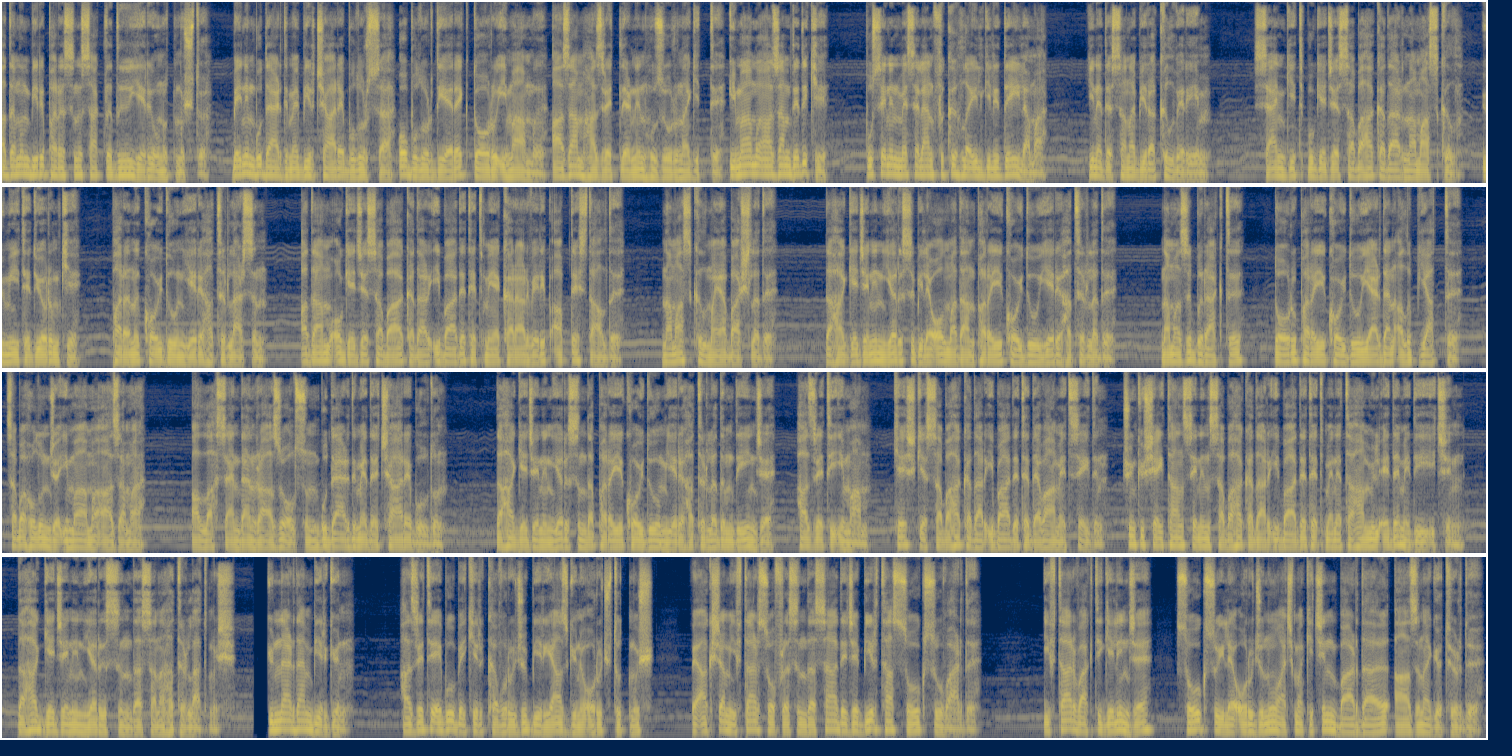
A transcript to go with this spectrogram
adamın biri parasını sakladığı yeri unutmuştu. Benim bu derdime bir çare bulursa o bulur diyerek doğru imamı Azam Hazretlerinin huzuruna gitti. İmamı Azam dedi ki, bu senin meselen fıkıhla ilgili değil ama yine de sana bir akıl vereyim. Sen git bu gece sabaha kadar namaz kıl. Ümit ediyorum ki paranı koyduğun yeri hatırlarsın. Adam o gece sabaha kadar ibadet etmeye karar verip abdest aldı. Namaz kılmaya başladı. Daha gecenin yarısı bile olmadan parayı koyduğu yeri hatırladı. Namazı bıraktı, doğru parayı koyduğu yerden alıp yattı. Sabah olunca İmam-ı Azam'a, Allah senden razı olsun bu derdime de çare buldun. Daha gecenin yarısında parayı koyduğum yeri hatırladım deyince, Hazreti İmam, keşke sabaha kadar ibadete devam etseydin. Çünkü şeytan senin sabaha kadar ibadet etmene tahammül edemediği için, daha gecenin yarısında sana hatırlatmış. Günlerden bir gün, Hazreti Ebu Bekir kavurucu bir yaz günü oruç tutmuş ve akşam iftar sofrasında sadece bir tas soğuk su vardı. İftar vakti gelince soğuk su ile orucunu açmak için bardağı ağzına götürdü.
